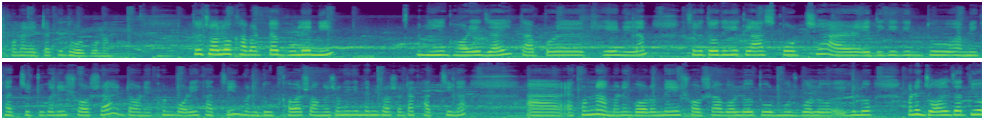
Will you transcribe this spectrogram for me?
এখন আর এটাকে ধরবো না। তো চলো খাবারটা গুলে নিই। নিয়ে ঘরে যাই, তারপরে খেয়ে নিলাম। ছেলে তো ওদিকে ক্লাস করছে, আর এদিকে কিন্তু আমি খাচ্ছি একটুখানি শশা এটা অনেকক্ষণ পরেই খাচ্ছি মানে দুধ খাওয়ার সঙ্গে সঙ্গে কিন্তু আমি শশাটা খাচ্ছি না। আর এখন না মানে গরমে শশা বলো, তরমুজ বলো, এগুলো মানে জল জাতীয়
